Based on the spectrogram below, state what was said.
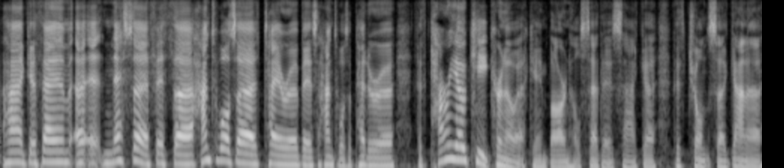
Hag effym uh, nesa fydd uh, a teira bys hant was a pedera fydd karaoke Kernoec in Barnhill Sethys hag uh, fydd chons uh, gana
